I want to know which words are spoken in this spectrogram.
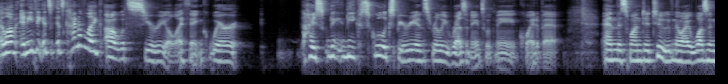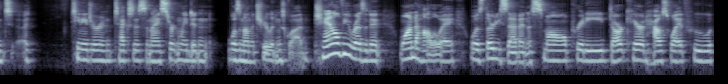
I love anything. It's it's kind of like uh, with Serial, I think, where high school the, the school experience really resonates with me quite a bit, and this one did too. Even though I wasn't a teenager in Texas, and I certainly didn't wasn't on the cheerleading squad. Channelview resident Wanda Holloway was 37, a small, pretty, dark-haired housewife who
